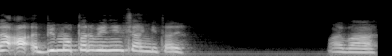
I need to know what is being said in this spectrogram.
Ben bir motoru benim sen git hadi. Bay bay.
